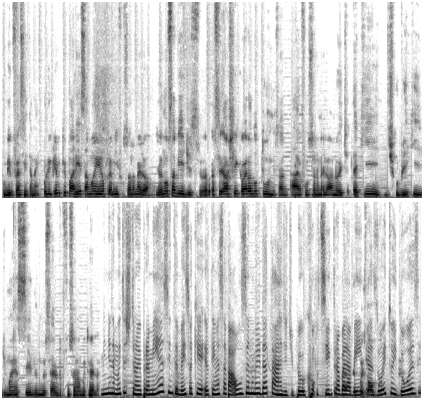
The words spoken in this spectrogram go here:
Comigo foi assim também. Por incrível que pareça, amanhã pra mim funciona melhor. E eu não sabia disso. Eu eu achei que eu era noturno, sabe? Ah, eu funciono melhor à noite. Até que descobri que de manhã cedo meu cérebro funciona muito melhor. Menina, é muito estranho. Pra mim é assim também, só que eu tenho essa pausa no meio da tarde. Tipo, eu consigo trabalhar bem depois entre as 8 e 12.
